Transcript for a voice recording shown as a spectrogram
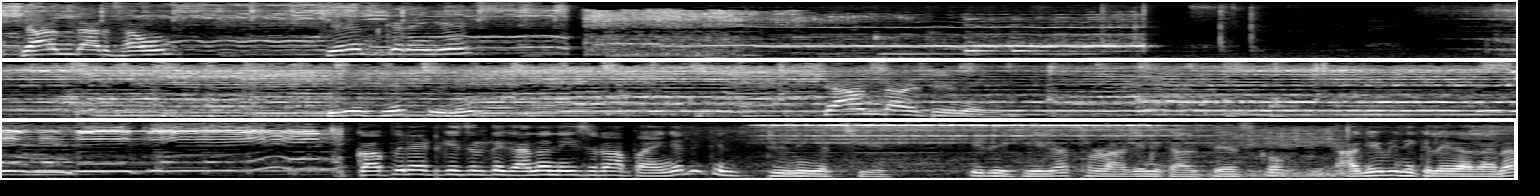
शानदार साउंड। चेंज करेंगे। देखिए, ट्यूनिंग। शानदार ट्यूनिंग। कॉपीराइट के चलते गाना नहीं सुना पाएँगे लेकिन ट्यूनिंग अच्छी है। ये देखिएगा थोड़ा आगे निकालते हैं इसको। आगे भी निकलेगा गाना।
